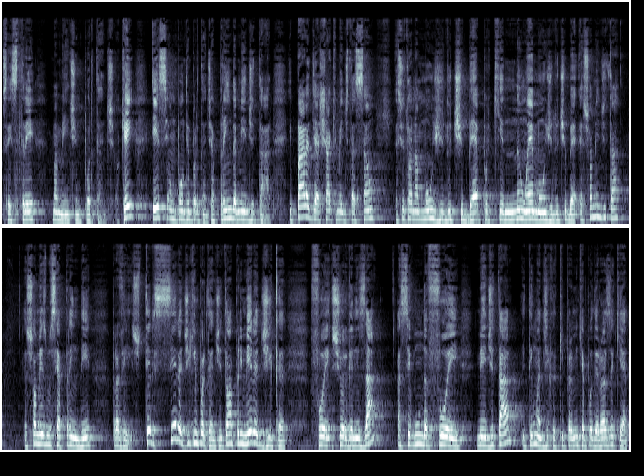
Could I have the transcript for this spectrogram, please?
Isso é extremamente importante, ok? Esse é um ponto importante. Aprenda a meditar. E para de achar que meditação é se tornar monge do Tibete, porque não é monge do Tibete, é só meditar. É só mesmo você aprender para ver isso. Terceira dica importante. Então, a primeira dica foi se organizar, a segunda foi meditar, e tem uma dica aqui para mim que é poderosa que é:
